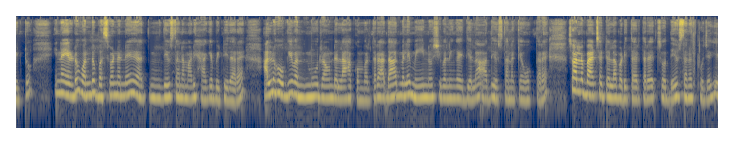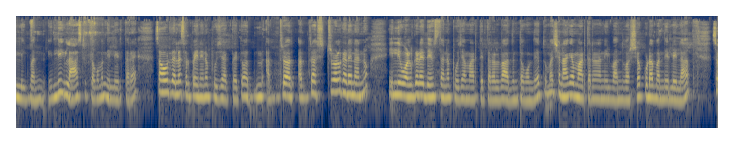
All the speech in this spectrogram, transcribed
ಬಿಟ್ಟು ಇನ್ನು ಎರಡು, ಒಂದು ಬಸವಣ್ಣನೇ ದೇವಸ್ಥಾನ ಮಾಡಿ ಹಾಗೆ ಬಿಟ್ಟಿದ್ದಾರೆ. ಅಲ್ಲಿ ಹೋಗಿ ಒಂದು ಮೂರು ರೌಂಡ್ ಎಲ್ಲ ಹಾಕ್ಕೊಂಬರ್ತಾರೆ ಅದಾದಮೇಲೆ ಮೇಯ್ನು ಶಿವಲಿಂಗ ಇದೆಯಲ್ಲ, ಆ ದೇವಸ್ಥಾನಕ್ಕೆ ಹೋಗ್ತಾರೆ. ಸೊ ಅಲ್ಲಿ ಬ್ಯಾಂಡ್ ಸೆಟ್ ಎಲ್ಲ ಬಡಿತಾ ಇರ್ತಾರೆ. ಸೊ ದೇವಸ್ಥಾನದ ಪೂಜೆಗೆ ಇಲ್ಲಿಗೆ ಬಂದು, ಇಲ್ಲಿಗೆ ಲಾಸ್ಟ್ ತೊಗೊಂಬಂದು ಇಲ್ಲಿರ್ತಾರೆ. ಸೊ ಅವ್ರದ್ದೆಲ್ಲ ಸ್ವಲ್ಪ ಏನೇನೋ ಪೂಜೆ ಆಗ್ತಾಯಿತ್ತು ಅದು, ಅದ್ರ ಅದ್ರ ಅಷ್ಟರೊಳಗಡೆ ನಾನು ಇಲ್ಲಿ ಒಳಗಡೆ ದೇವಸ್ಥಾನ ಪೂಜೆ ಮಾಡ್ತಿರ್ತಾರಲ್ವ ಅದನ್ನು ತೊಗೊಂಡಿದ್ದೆ. ತುಂಬ ಚೆನ್ನಾಗೇ ಮಾಡ್ತಾರೆ. ನಾನು ಇಲ್ಲಿ ಒಂದು ವರ್ಷ ಕೂಡ ಬಂದಿರಲಿಲ್ಲ. ಸೊ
